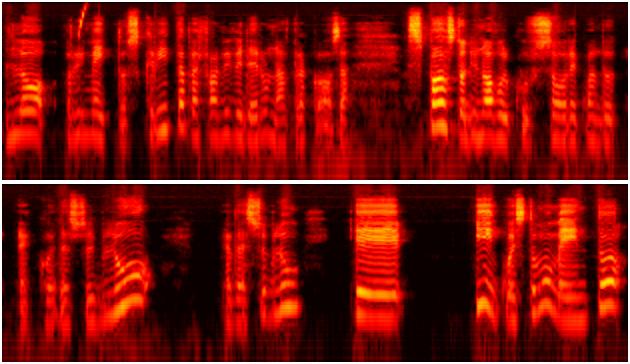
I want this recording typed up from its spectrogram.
lo rimetto scritta per farvi vedere un'altra cosa. Sposto di nuovo il cursore quando, ecco, adesso è blu, adesso è blu, e in questo momento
